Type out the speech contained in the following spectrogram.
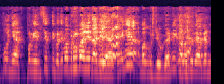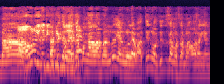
punya prinsip tiba-tiba berubah nih tadi ya kayaknya bagus juga nih kalau sudah kenal Tahu lu ikut-ikutin tapi ternyata aja. pengalaman lu yang lu lewatin waktu itu sama-sama orang yang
